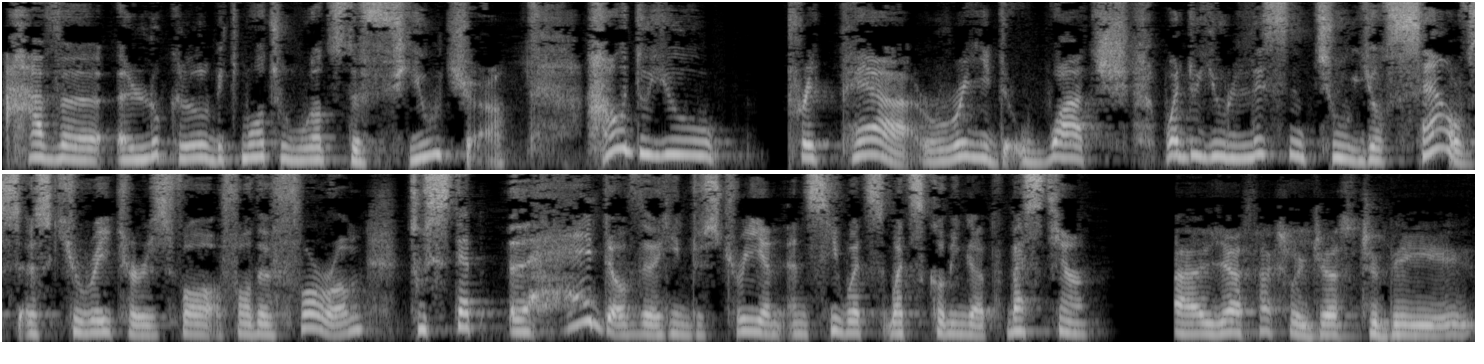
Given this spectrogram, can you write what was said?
have a, a look a little bit more towards the future. How do you prepare, read, watch? What do you listen to yourselves as curators for, for the forum to step ahead of the industry and, and see what's, what's coming up? Bastien. Uh, yes, actually, just to be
